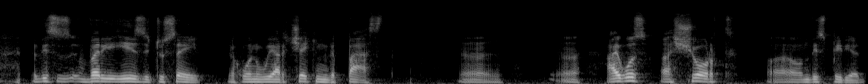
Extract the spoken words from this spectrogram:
this is very easy to say when we are checking the past. Uh, uh, I was short uh, on this period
